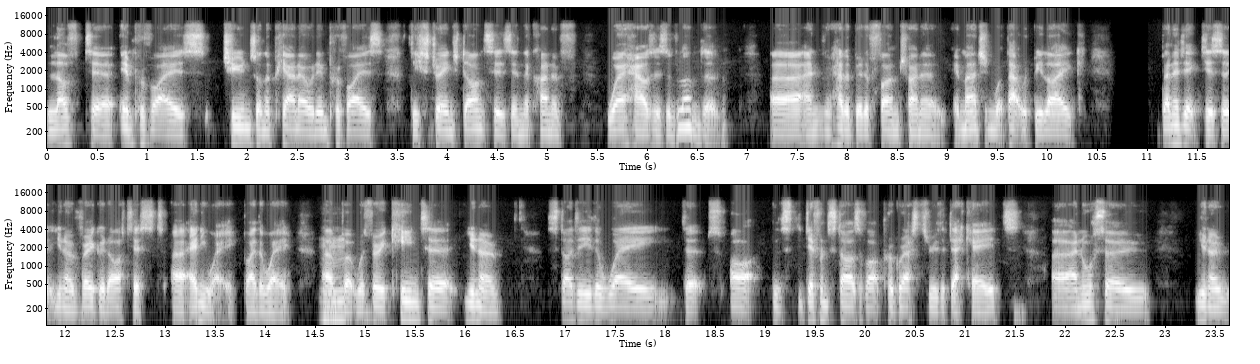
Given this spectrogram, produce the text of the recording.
loved to improvise tunes on the piano and improvise these strange dances in the kind of warehouses of london. Uh, and had a bit of fun trying to imagine what that would be like benedict is a you know very good artist uh, anyway by the way uh, mm-hmm. but was very keen to you know study the way that art, the different styles of art progressed through the decades, uh, and also, you know,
